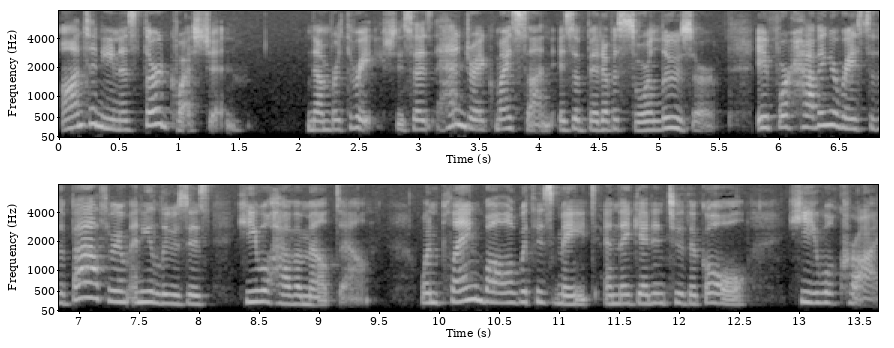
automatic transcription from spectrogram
On to Nina's third question. Number three, she says, Hendrik, my son, is a bit of a sore loser. If we're having a race to the bathroom and he loses, he will have a meltdown. When playing ball with his mate and they get into the goal, he will cry.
